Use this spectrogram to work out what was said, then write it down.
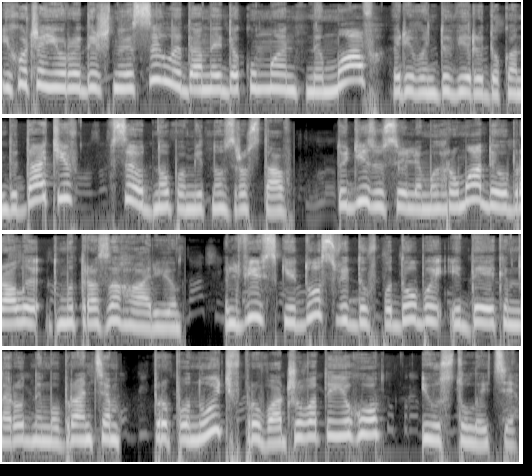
І хоча юридичної сили даний документ не мав, рівень довіри до кандидатів все одно помітно зростав. Тоді зусиллями громади обрали Дмитра Загарію. Львівський досвід до вподоби і деяким народним обранцям пропонують впроваджувати його і у столиці.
